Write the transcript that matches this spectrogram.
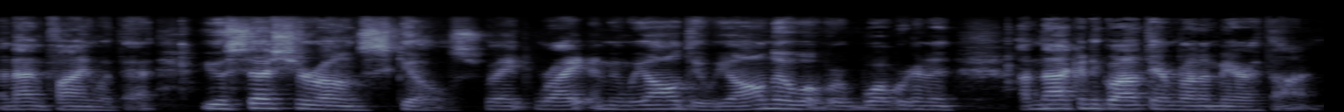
and I'm fine with that. You assess your own skills, right? Right. I mean, we all do. We all know what we're what we're gonna. I'm not gonna go out there and run a marathon.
